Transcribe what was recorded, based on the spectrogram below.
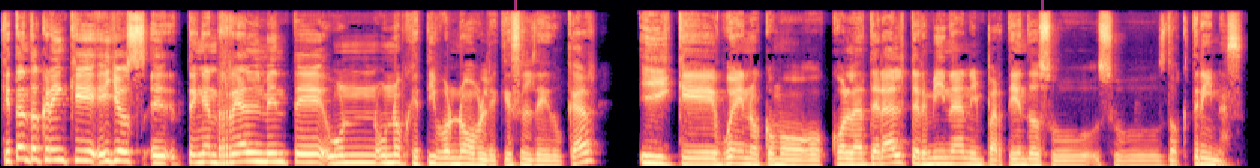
¿Qué tanto creen que ellos eh, tengan realmente un, un, objetivo noble, que es el de educar? Y que, bueno, como colateral terminan impartiendo sus doctrinas.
